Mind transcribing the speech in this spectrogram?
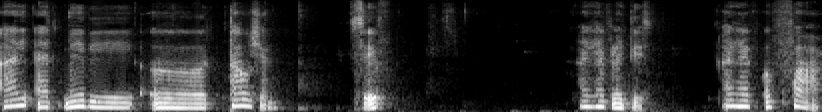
I add maybe a thousand save I have like this. I have a far.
